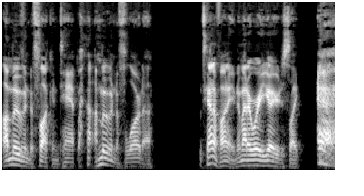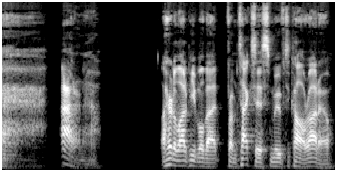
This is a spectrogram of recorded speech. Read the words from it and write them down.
I'm moving to fucking Tampa. I'm moving to Florida. It's kind of funny. No matter where you go, you're just like, ah, I don't know. I heard a lot of people that from Texas moved to Colorado.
